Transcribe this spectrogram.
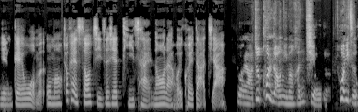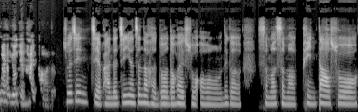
言给我们，我们就可以收集这些题材，然后来回馈大家。对啊，就困扰你们很久的，会一直会有点害怕的。最近解盘的经验，真的很多人都会说，哦，那个什么什么频道说。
